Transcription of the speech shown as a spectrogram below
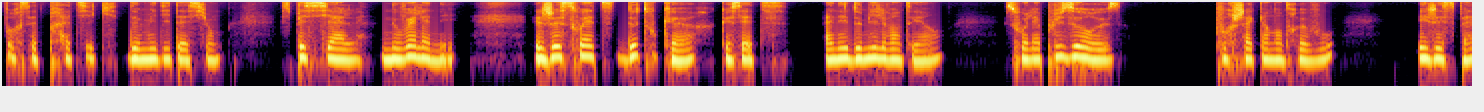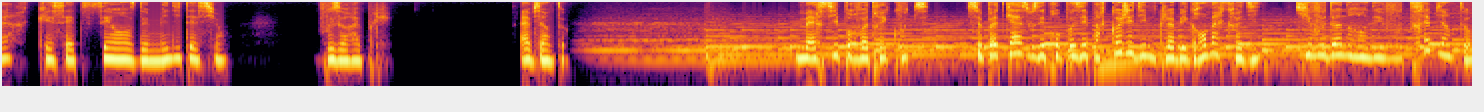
pour cette pratique de méditation spéciale nouvelle année. Je souhaite de tout cœur que cette année 2021 soit la plus heureuse pour chacun d'entre vous et j'espère que cette séance de méditation vous aura plu. À bientôt. Merci pour votre écoute. Ce podcast vous est proposé par Cogedim Club et Grand Mercredi, qui vous donne rendez-vous très bientôt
